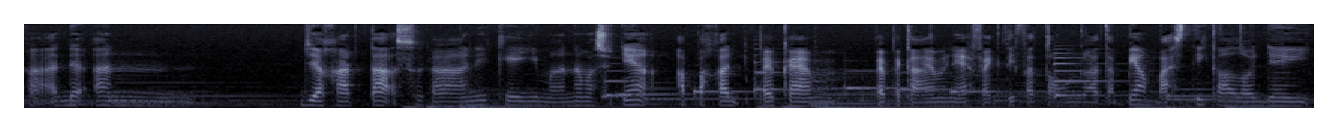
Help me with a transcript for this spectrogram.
keadaan Jakarta sekarang ini kayak gimana. Maksudnya apakah ppkm ppkm ini efektif atau enggak? Tapi yang pasti kalau dari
